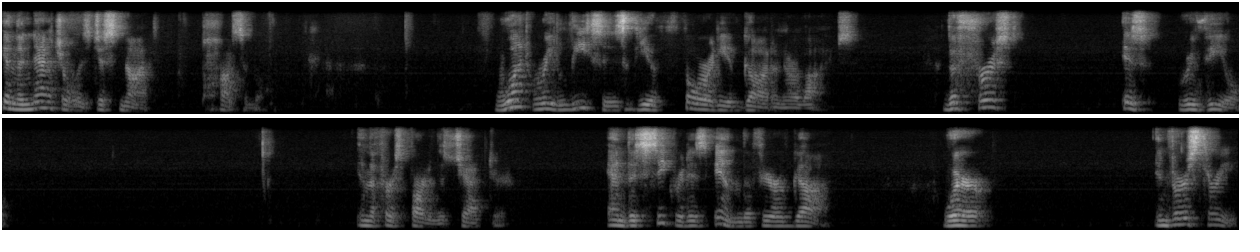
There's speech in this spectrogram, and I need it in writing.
in the natural is just not possible what releases the authority of God in our lives. The first is revealed in the first part of this chapter. And the secret is in the fear of God, where in verse 3,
